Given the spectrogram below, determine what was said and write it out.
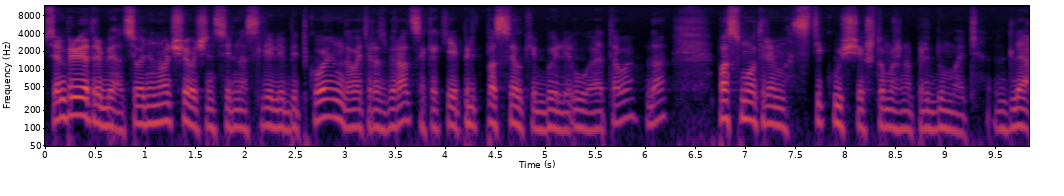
Всем привет, ребят! Сегодня ночью очень сильно слили биткоин. Давайте разбираться, какие предпосылки были у этого. Да? Посмотрим с текущих, что можно придумать для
